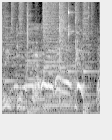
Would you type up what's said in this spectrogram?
We did that.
